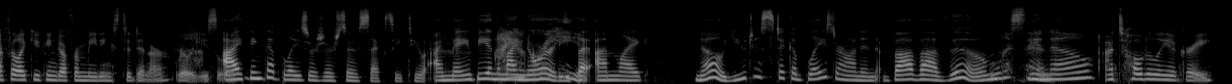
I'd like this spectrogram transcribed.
I feel like you can go from meetings to dinner really easily. I think that blazers are so sexy too. I may be in the minority, but I'm like, no, you just stick a blazer on and va va voom. Listen, you know? I totally agree.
